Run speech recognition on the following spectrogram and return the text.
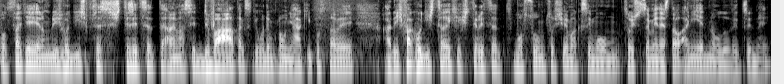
podstatě jenom když hodíš přes 40, já nevím, asi dva, tak se ti odemknou nějaký postavy a když fakt hodíš celých těch 48, což je maximum, což se mi nestalo ani jednou za ty tři dny,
